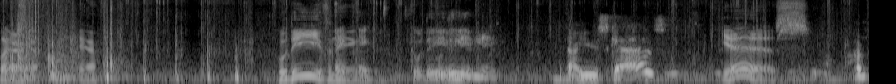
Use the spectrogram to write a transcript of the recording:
Yeah. Good evening. Good evening. Good evening. Are you scavs? Yes. Uh,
